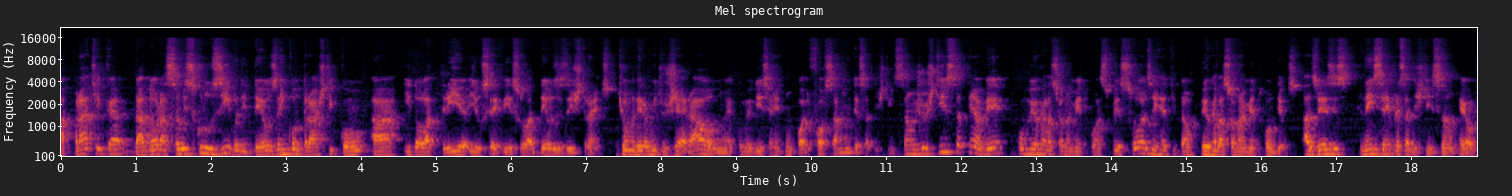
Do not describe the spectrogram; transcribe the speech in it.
a prática da adoração exclusiva de Deus em contraste com a idolatria e o serviço a deuses estranhos. De uma maneira muito geral, não é como eu disse, a gente não pode forçar muito essa distinção. Justiça tem a ver com o meu relacionamento com as pessoas e retidão, meu relacionamento com Deus. Às vezes, nem sempre essa distinção é observada,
